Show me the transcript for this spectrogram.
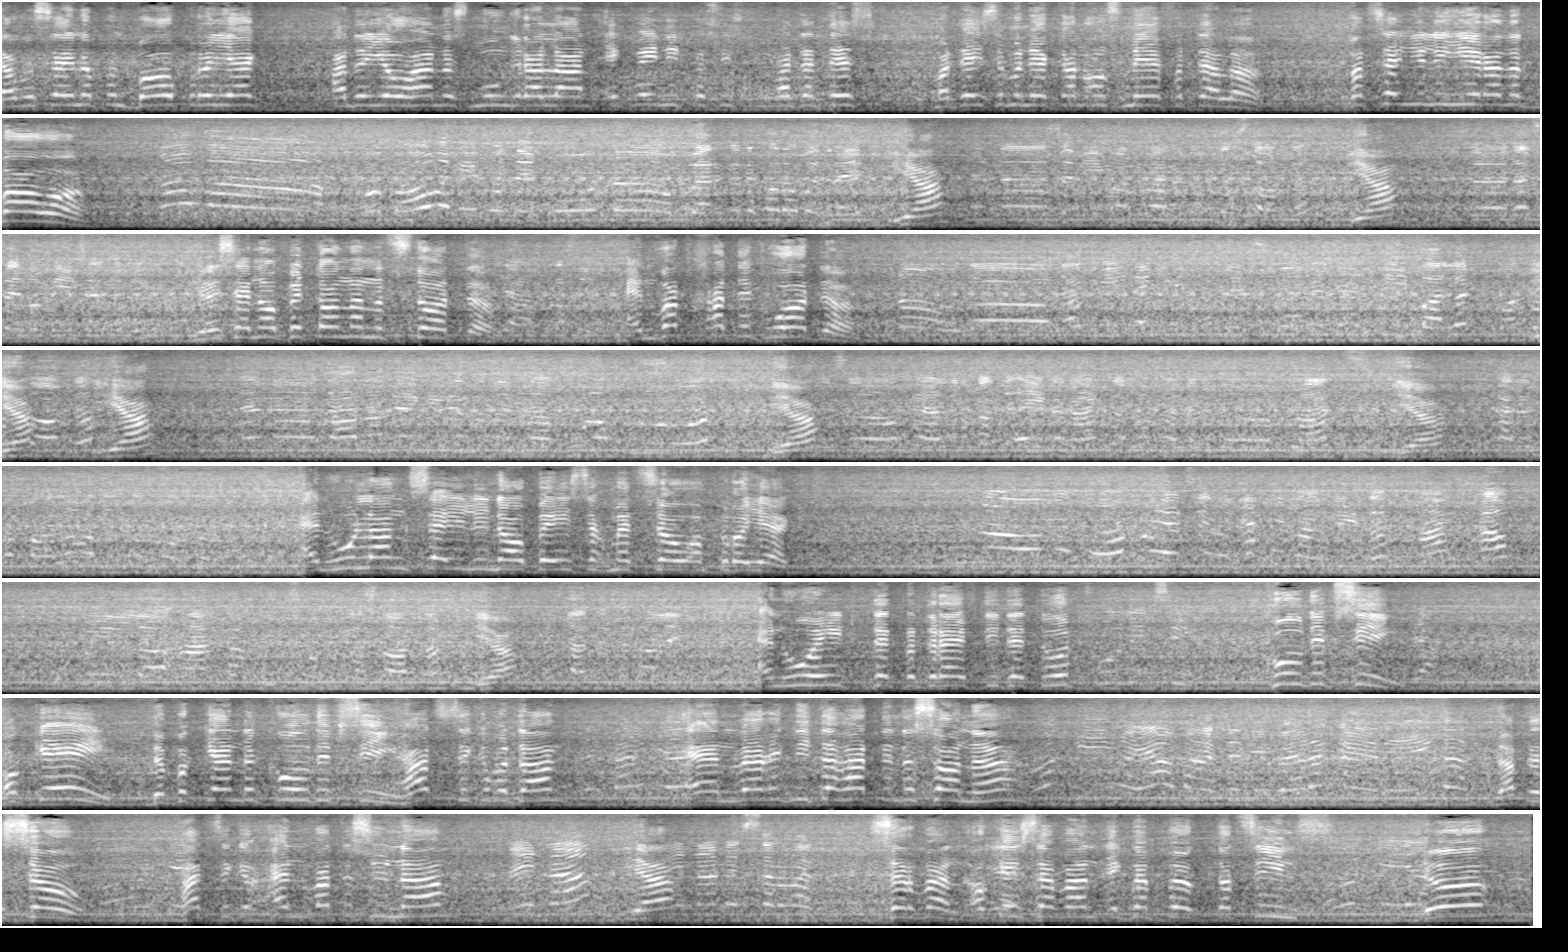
Ja, we zijn op een bouwproject aan de Johannes Moengralaan. Ik weet niet precies wat dat is, maar deze meneer kan ons meer vertellen. Wat zijn jullie hier aan het bouwen? Nou, uh, we bouwen niet, we zijn gewoon uh, werkende voor een bedrijf. Ja? En uh, zijn iemand werken op te storten. Ja? Dus uh, dat zijn we bezig doen. Jullie zijn op beton aan het storten. Ja, precies. En wat gaat dit worden? Nou, de, dat weet ik niet. Het is een die balk wat we Ja? storten. Ja? En daarna denk ik dat het een een vloer wordt. Ja? Dus verder kan de eigenaar zelf van het uh, plaats. Ja? Die gaat het bepalen wat het gaat worden. En hoe lang zijn jullie nou bezig met zo'n project? Nou, het bouwproject zijn we echt niet lang bezig. Hangt af hoeveel uh, we moeten starten. Ja? En dat is het alleen. En hoe heet dit bedrijf die dit doet? Zien. Kuldeep Singh. Ja. Oké, de bekende Kuldeep Singh. Hartstikke bedankt. Ja, dank je. En werk niet te hard in de zon, hè? Oké, maar ja, maar als je niet werkt, kan je niet eten. Dat is zo. Hartstikke. En wat is uw naam? Mijn naam? Ja? Mijn naam is Sarwan. Servan. Oké, Servan, ik ben Puk. Tot ziens. Oké, ja. Doei.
